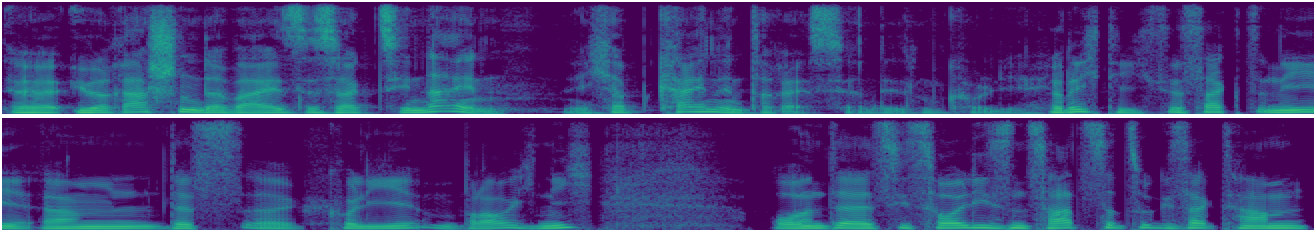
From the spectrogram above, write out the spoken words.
Äh, überraschenderweise sagt sie nein, ich habe kein Interesse an diesem Collier. Richtig, sie sagt, nee, ähm, das äh, Collier brauche ich nicht. Und äh, sie soll diesen Satz dazu gesagt haben,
